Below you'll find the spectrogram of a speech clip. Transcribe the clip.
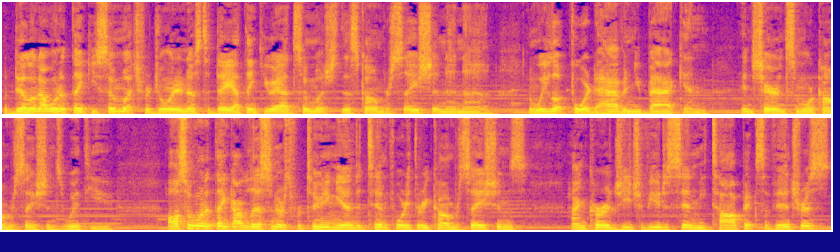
Well, Dylan, I want to thank you so much for joining us today. I think you add so much to this conversation, and uh, and we look forward to having you back and and sharing some more conversations with you. Also want to thank our listeners for tuning in to 1043 Conversations. I encourage each of you to send me topics of interest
